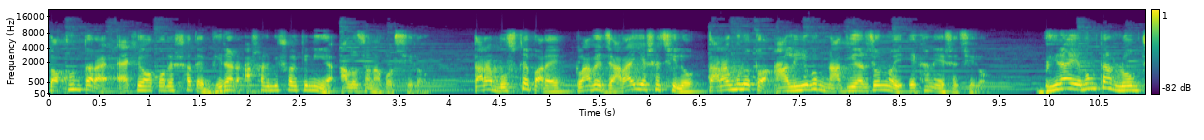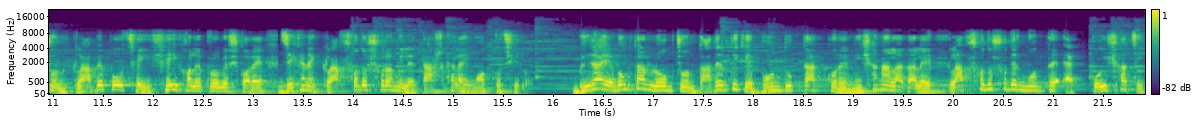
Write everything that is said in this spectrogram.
তখন তারা একে অপরের সাথে ভীরার আসার বিষয়টি নিয়ে আলোচনা করছিল। তারা বুঝতে পারে, ক্লাবে যারাই এসেছিল, তারা মূলত আলী এবং নাদিয়ার জন্যই এখানে এসেছিল। ভীরা এবং তার লোকজন ক্লাবে পৌঁছেই সেই হলে প্রবেশ করে, যেখানে ক্লাব সদস্যরা মিলে তাস খেলায় মত্ত ছিল। ভীরা এবং তার লোকজন তাদের দিকে বন্দুক তাক করে নিশানা লাগালে ক্লাব সদস্যদের মধ্যে এক পৈশাচিক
